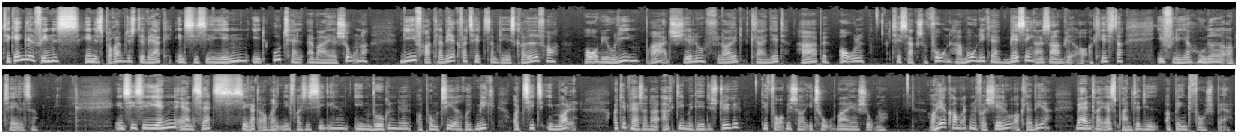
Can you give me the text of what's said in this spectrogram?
Til gengæld findes hendes berømteste værk, En Sicilienne, i et utal af variationer, lige fra klaverkvartet, som det er skrevet for, over violin, brat, cello, fløjte, klarinet, harpe, orgel, til saxofon, harmonika, messingensemble og orkester i flere hundrede optagelser. En sicilienne er en sats, sikkert oprindeligt fra Sicilien, i en vuggende og punkteret rytmik og tit i mol, og det passer nøjagtigt med dette stykke. Det får vi så i to variationer. Og her kommer den for cello og klaver med Andreas Brantelid og Bengt Forsberg.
